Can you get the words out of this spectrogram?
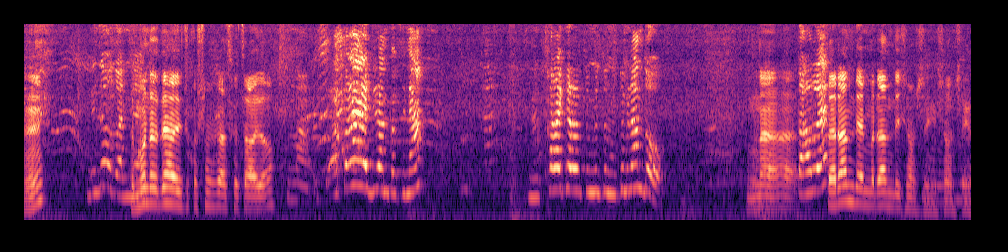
হ্যাঁ? মনটা দেখা একটু কষ্ট আজকে চাওয়াই দাও। না তুমি তুমি রান্ধো না তাহলে? তা রান্ধি আমি রান্ধি সমস্যা কি সমস্যা কি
